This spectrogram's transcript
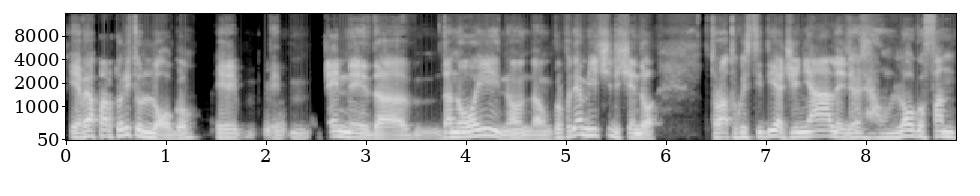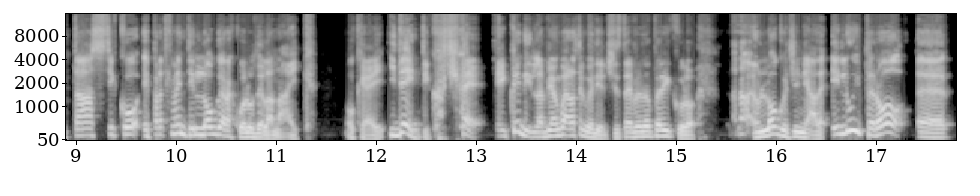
e, aveva partorito il logo e, e mm-hmm. venne da, da noi, no? da un gruppo di amici, dicendo ho trovato questa idea geniale, un logo fantastico e praticamente il logo era quello della Nike. Ok, identico, cioè, e quindi l'abbiamo guardato e dire ci stai vedendo per il culo. Ma no, è un logo geniale. E lui però eh,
